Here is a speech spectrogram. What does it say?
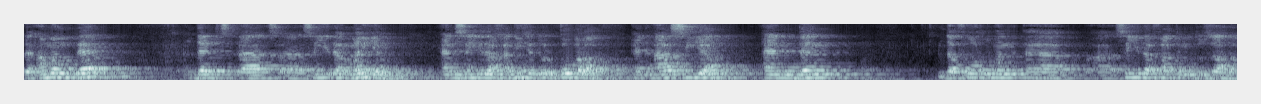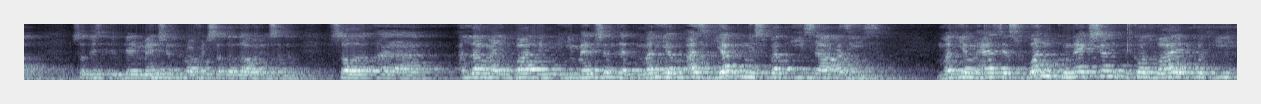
That among them, that uh, Sayyida Maryam and Sayyida Khadijatul Kubra and Asiya and then the fourth one, uh, uh, Sayyida Fatima Zahra. So this, they mentioned Prophet sallallahu alayhi wasallam. So uh, Allama Iqbal, he mentioned that Maryam as yak nisbat Isa Aziz. Maryam has just one connection because why? Because he,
